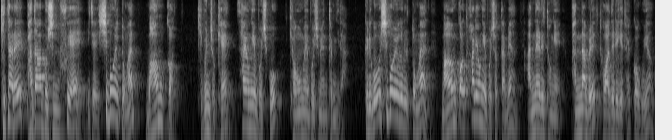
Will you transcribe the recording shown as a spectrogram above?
기타를 받아보신 후에 이제 15일 동안 마음껏 기분 좋게 사용해 보시고 경험해 보시면 됩니다. 그리고 15일 동안 마음껏 활용해 보셨다면 안내를 통해 반납을 도와드리게 될 거고요.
